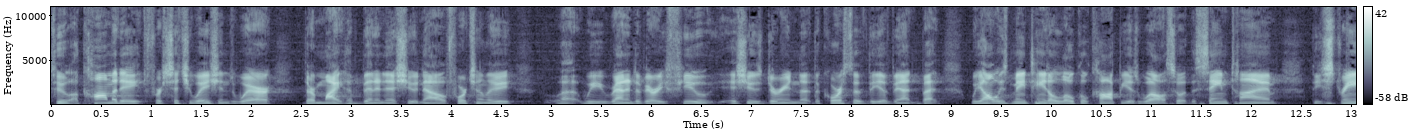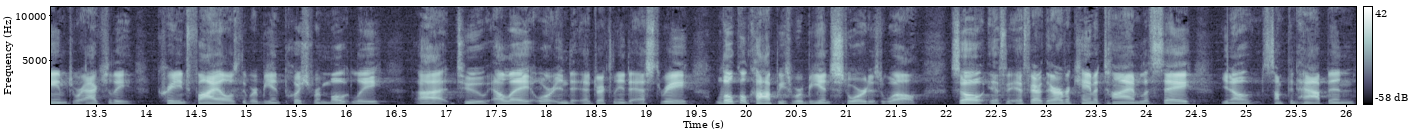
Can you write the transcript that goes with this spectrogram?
to accommodate for situations where there might have been an issue. Now, fortunately, uh, we ran into very few issues during the, the, course of the event, but we always maintained a local copy as well. So at the same time, the streams were actually creating files that were being pushed remotely uh, to LA or into, uh, directly into S3, local copies were being stored as well. So if, if there ever came a time, let's say, you know, something happened,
